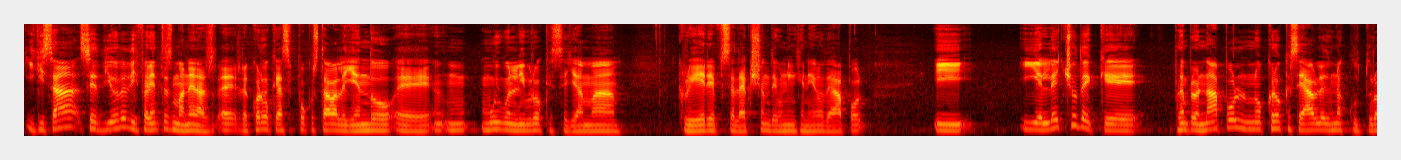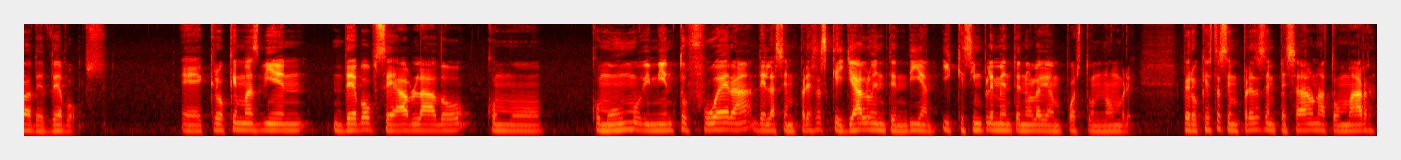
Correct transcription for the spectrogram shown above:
y quizá se dio de diferentes maneras. Eh, recuerdo que hace poco estaba leyendo eh, un muy buen libro que se llama Creative Selection de un ingeniero de Apple. Y, y, el hecho de que, por ejemplo, en Apple no creo que se hable de una cultura de DevOps. Eh, creo que más bien DevOps se ha hablado como, como un movimiento fuera de las empresas que ya lo entendían y que simplemente no le habían puesto un nombre, pero que estas empresas empezaron a tomar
